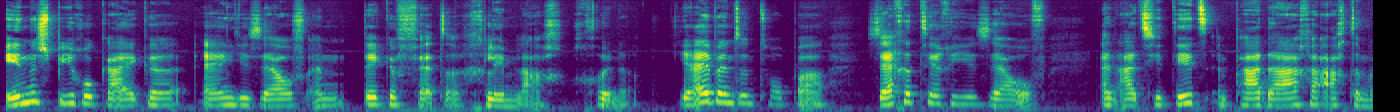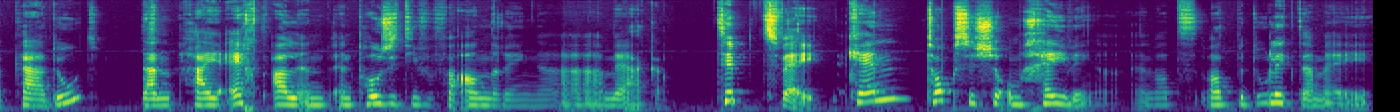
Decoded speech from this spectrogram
in de spiegel kijken en jezelf een dikke vette glimlach gunnen. Jij bent een topper, zeg het tegen jezelf. En als je dit een paar dagen achter elkaar doet, dan ga je echt al een, een positieve verandering uh, merken. Tip 2. Ken toxische omgevingen. En wat, wat bedoel ik daarmee?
